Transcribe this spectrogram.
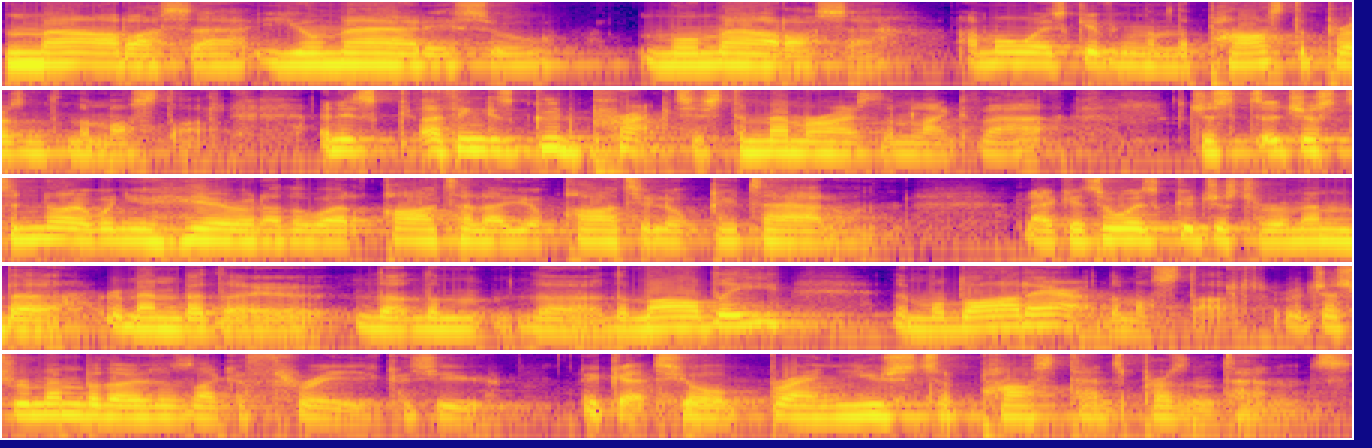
marasa yumarisu mumarasa. I'm always giving them the past, the present, and the masdar. And it's I think it's good practice to memorize them like that, just to, just to know when you hear another word, qatala yuqatilu qitalun like it's always good just to remember remember the the the the, the madi, the mudari', the masdar. Just remember those as like a three because you it gets your brain used to past tense, present tense,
